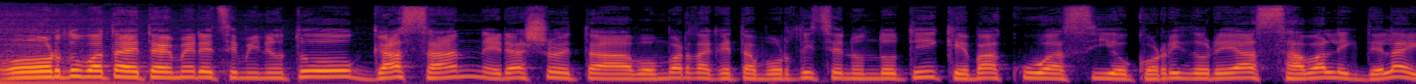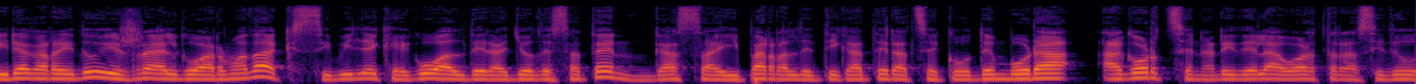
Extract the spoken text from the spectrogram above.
Ordu bata eta emeretzi minutu, gazan, eraso eta bombardak eta borditzen ondotik, evakuazio korridorea zabalik dela iragarri du Israelgo armadak, zibilek egoaldera jo dezaten, gaza iparraldetik ateratzeko denbora agortzen ari dela oartarazi du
